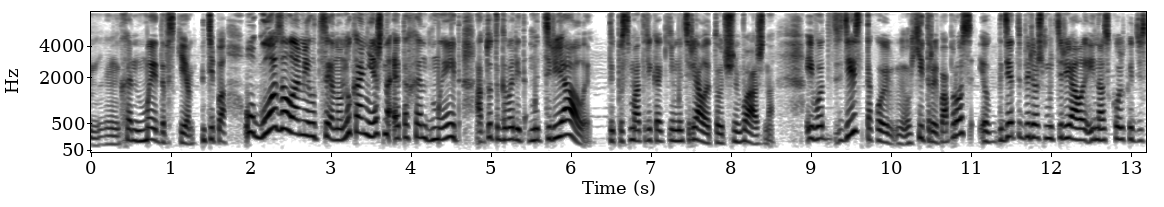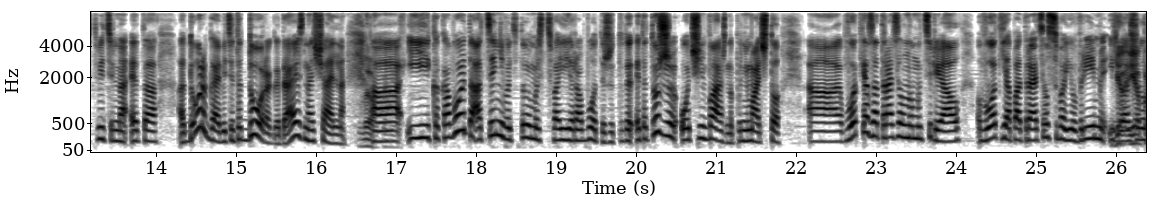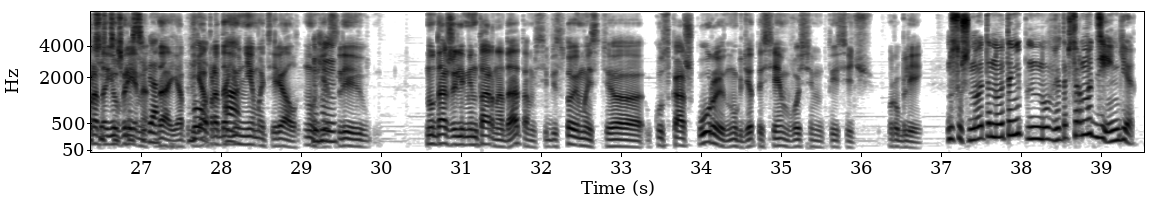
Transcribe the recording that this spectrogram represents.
хендмейдовские, типа, ого, заломил цену, ну, конечно, это хендмейд, а кто-то говорит, материалы, ты посмотри, какие материалы, это очень важно. И вот здесь такой ну, хитрый вопрос, где ты берешь материалы и насколько действительно это дорого, а ведь это дорого, да, изначально, Да, А, и каково это оценивать стоимость своей работы же? Это, тоже очень важно понимать, что а, вот я затратил на материал, вот я потратил свое время и я, я вложил продаю время, себя. да, я, Вот, я продаю а. не материал. Ну, Мгм. если, ну, даже элементарно, да, там себестоимость э, куска шкуры, ну, где-то 7-8 тысяч рублей. Ну слушай, ну это, ну это не, ну это все равно деньги.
